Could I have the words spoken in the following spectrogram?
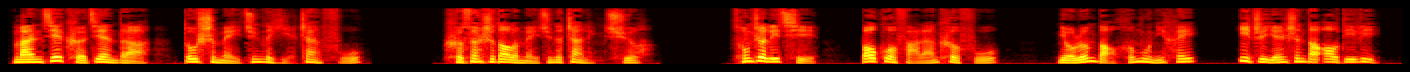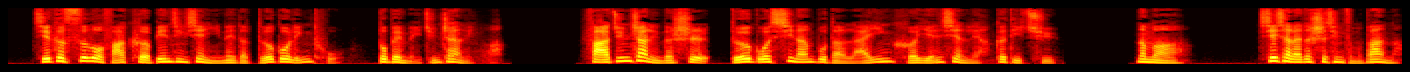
满街可见的都是美军的野战服，可算是到了美军的占领区了。从这里起，包括法兰克福、纽伦堡和慕尼黑，一直延伸到奥地利、捷克斯洛伐克边境线以内的德国领土，都被美军占领了。法军占领的是德国西南部的莱茵河沿线两个地区。那么，接下来的事情怎么办呢？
